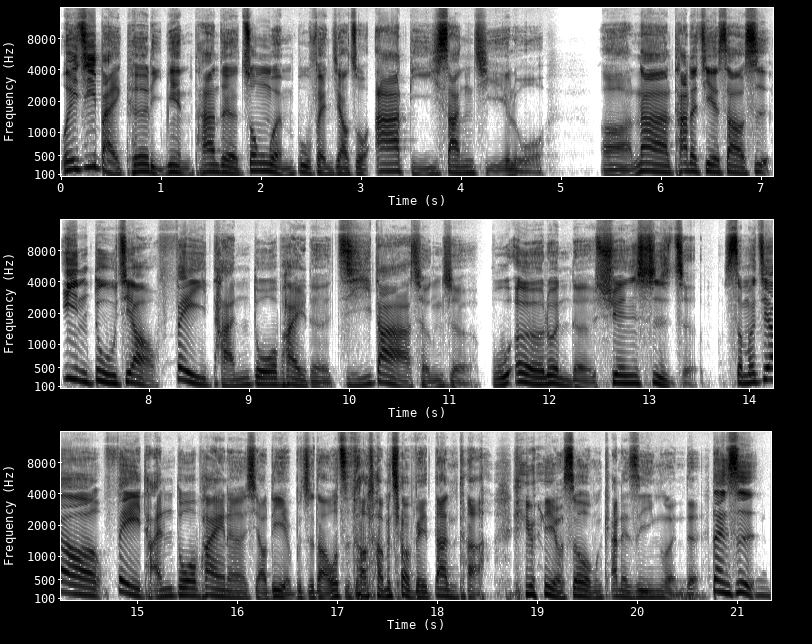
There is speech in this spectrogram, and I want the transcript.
维基百科里面它的中文部分叫做阿迪桑杰罗啊，那他的介绍是印度教费檀多派的集大成者、不二论的宣誓者。什么叫费檀多派呢？小弟也不知道，我只知道他们叫贝蛋塔，因为有时候我们看的是英文的。但是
